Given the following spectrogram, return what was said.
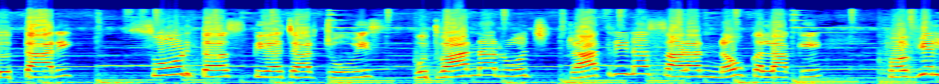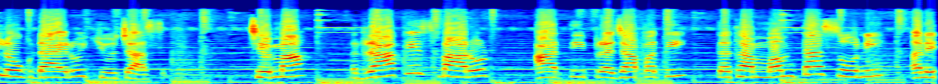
તો તારીખ સોળ દસ બે હજાર ચોવીસ, બુધવારના રોજ રાત્રિના સાડા નવ કલાકે ભવ્ય લોક ડાયરો યોજાશે. જેમાં રાકેશ બારોટ, આરતી પ્રજાપતિ તથા મમતા સોની અને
